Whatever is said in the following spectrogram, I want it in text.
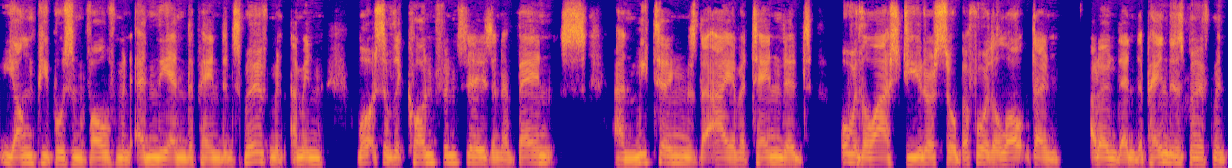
young people's involvement in the independence movement. I mean, lots of the conferences and events and meetings that I have attended over the last year or so before the lockdown around the independence movement,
